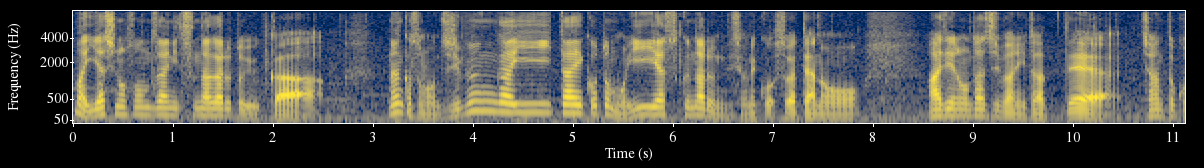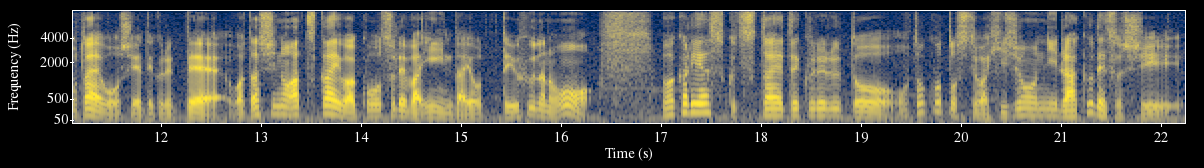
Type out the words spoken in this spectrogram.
まあ癒しの存在につながるというかなんかその自分が言いたいことも言いやすくなるんですよね。こうそうやってあの相手の立場に立ってちゃんと答えを教えてくれて私の扱いはこうすればいいんだよっていう風なのを分かりやすく伝えてくれると男としては非常に楽ですし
